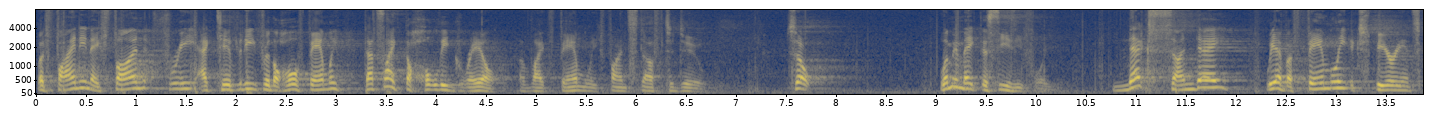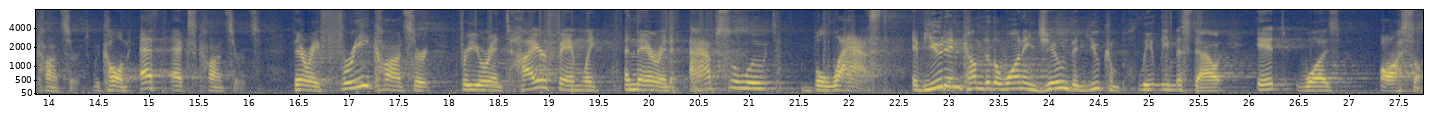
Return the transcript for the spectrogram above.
but finding a fun, free activity for the whole family, that's like the holy grail of like family fun stuff to do. So, let me make this easy for you. Next Sunday, we have a family experience concert. We call them FX concerts. They're a free concert for your entire family, and they are an absolute blast. If you didn't come to the one in June, then you completely missed out. It was awesome.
